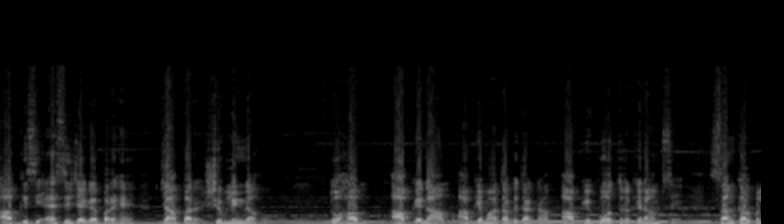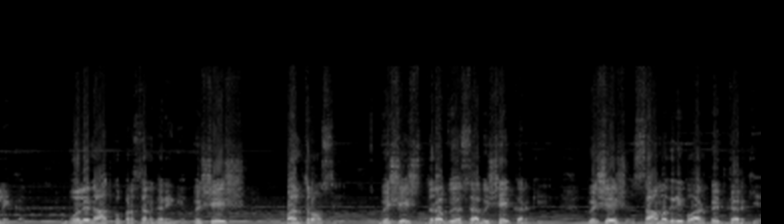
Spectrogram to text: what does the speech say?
आप किसी ऐसी जगह पर हैं जहाँ पर शिवलिंग ना हो। तो हम आपके नाम, आपके माता पिता के नाम, आपके गोत्र के नाम से संकल्प लेकर भोलेनाथ को प्रसन्न करेंगे। विशेष मंत्रों से, विशेष द्रव्यों से अभिषेक करके, विशेष सामग्री को अर्पित करके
